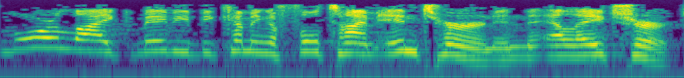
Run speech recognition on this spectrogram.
more like maybe becoming a full time intern in the LA church,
